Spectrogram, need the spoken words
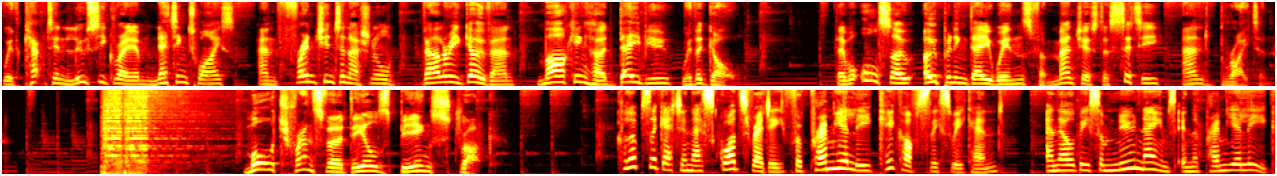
with captain Lucy Graham netting twice and French international Valerie Gauvin marking her debut with a goal. There were also opening day wins for Manchester City and Brighton. More transfer deals being struck. Clubs are getting their squads ready for Premier League kickoffs this weekend, and there'll be some new names in the Premier League.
